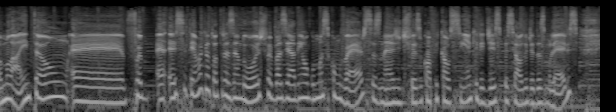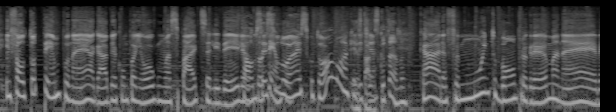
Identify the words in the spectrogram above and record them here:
Vamos lá, então, é, foi, é, esse tema que eu tô trazendo hoje foi baseado em algumas conversas, né? A gente fez o Copa e Calcinha, aquele dia especial do Dia das Mulheres, e faltou tempo, né? A Gabi acompanhou algumas partes ali dele. eu Faltou não sei tempo. se o Luan escutou, Luan, aquele Eu estava dia. escutando. Cara, foi muito bom o programa, né?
